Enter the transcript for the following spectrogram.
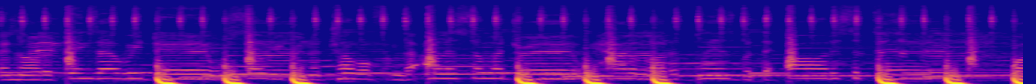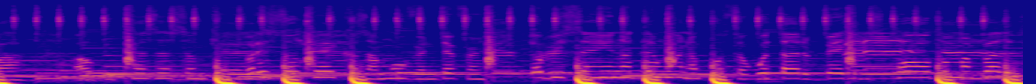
And all the things that we did. We said we gonna travel from the islands to Madrid. We had a lot of plans, but they all disappeared. Why? All because of some kids. But it's okay, cause I'm moving different. Don't be saying nothing when I'm posted with other bitches. Pour for my brothers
